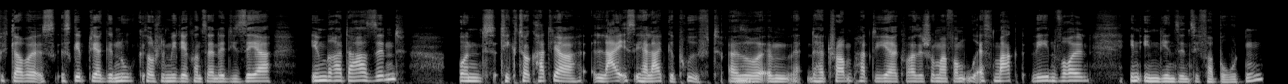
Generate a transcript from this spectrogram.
ich glaube, es, es gibt ja genug Social Media Konzerne, die sehr im Radar sind. Und TikTok hat ja ist ja leid geprüft. Also mhm. ähm, Herr Trump hat die ja quasi schon mal vom US-Markt wehen wollen. In Indien sind sie verboten.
